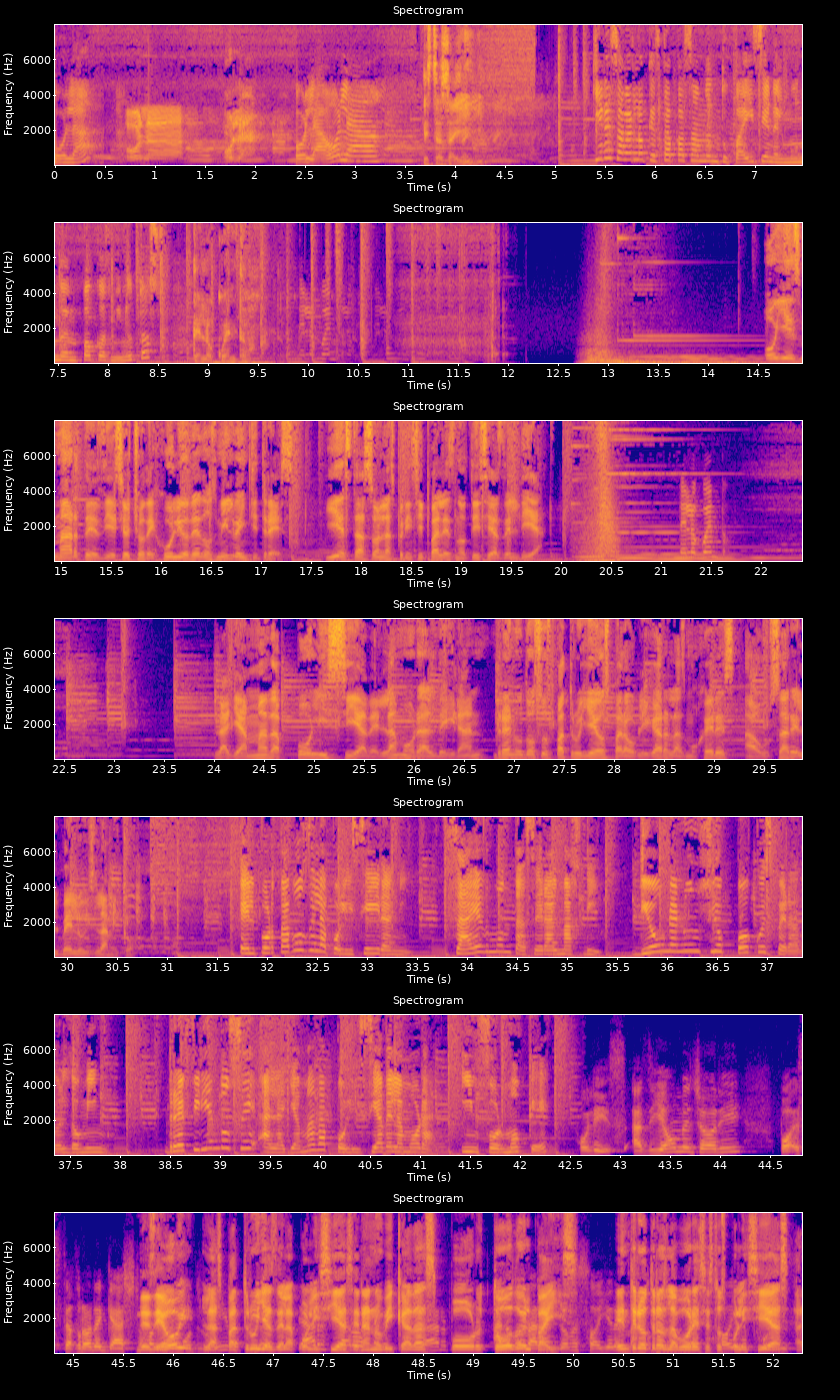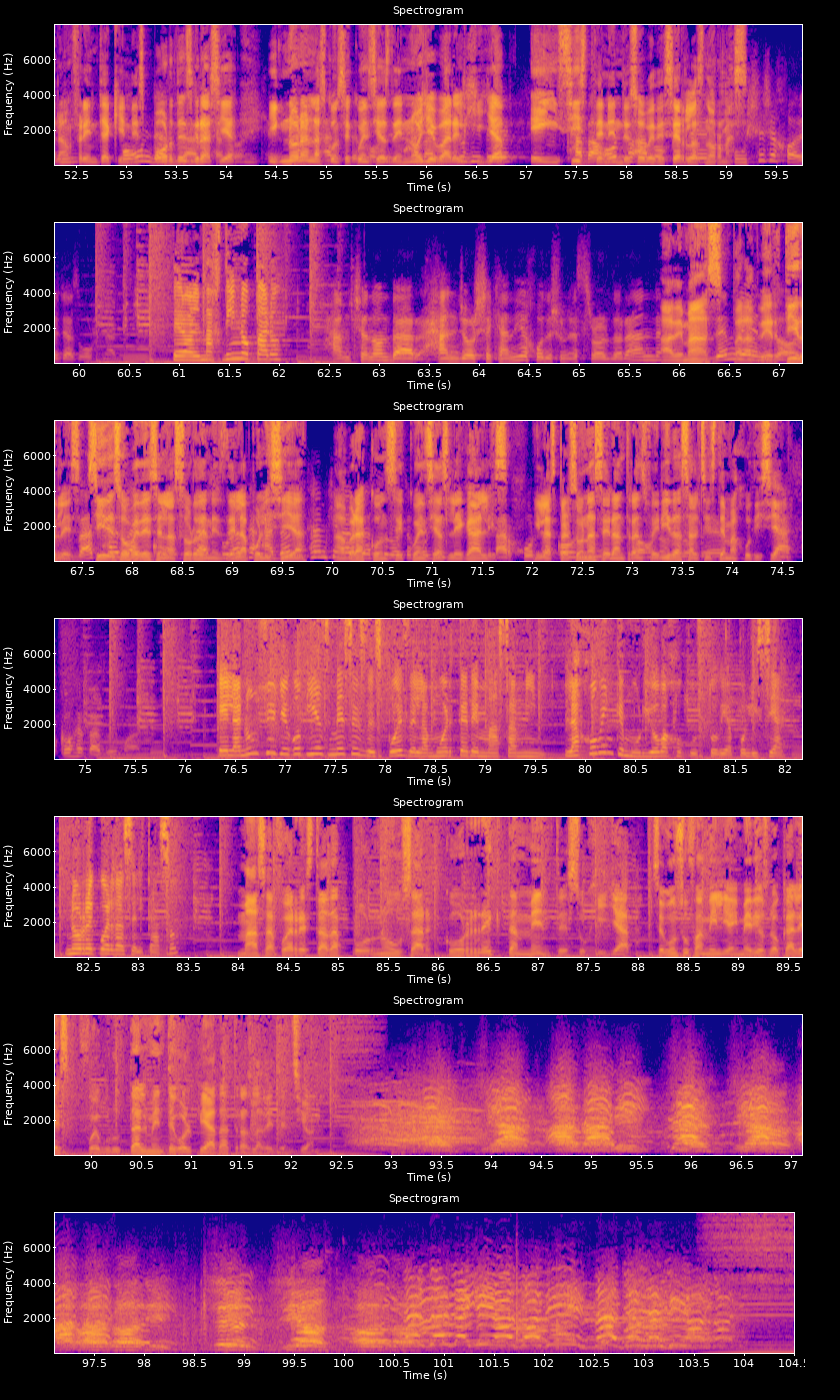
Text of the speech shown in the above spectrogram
Hola. Hola. Hola. Hola, hola. ¿Estás ahí? ¿Quieres saber lo que está pasando en tu país y en el mundo en pocos minutos? Te lo cuento. Hoy es martes 18 de julio de 2023 y estas son las principales noticias del día. Te lo cuento. La llamada Policía de la Moral de Irán reanudó sus patrulleos para obligar a las mujeres a usar el velo islámico. El portavoz de la policía iraní, Saed Montaser al-Mahdi, dio un anuncio poco esperado el domingo. Refiriéndose a la llamada Policía de la Moral, informó que Desde hoy, las patrullas de la policía serán ubicadas por todo el país. Entre otras labores, estos policías harán frente a quienes, por desgracia, ignoran las consecuencias de no llevar el hijab e insisten en desobedecer las normas. Pero al-Mahdi no paró. Además, para advertirles, si desobedecen las órdenes de la policía, habrá consecuencias legales y las personas serán transferidas al sistema judicial. El anuncio llegó 10 meses después de la muerte de Masamin, la joven que murió bajo custodia policial. ¿No recuerdas el caso? Massa fue arrestada por no usar correctamente su hijab. Según su familia y medios locales, fue brutalmente golpeada tras la detención.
